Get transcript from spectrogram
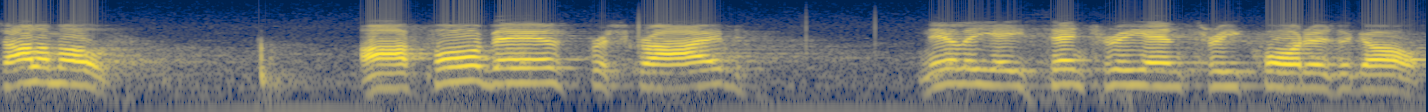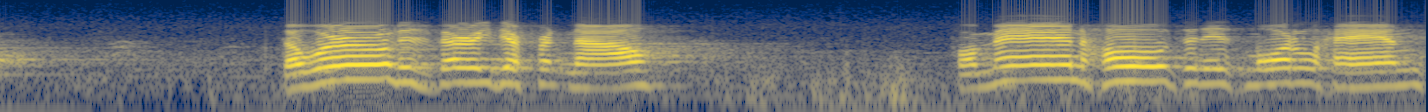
solemn oath our forebears prescribed nearly a century and three quarters ago. The world is very different now, for man holds in his mortal hands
